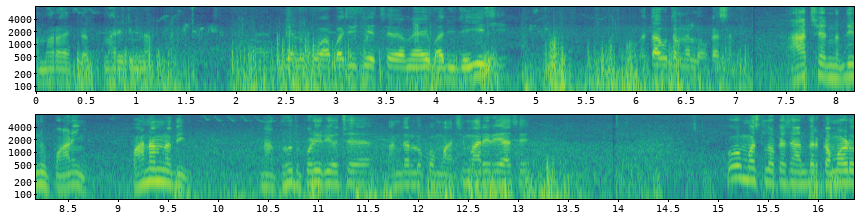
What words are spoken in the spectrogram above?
અમારા એક્ટર મારી ટીમના બીજા લોકો આ બાજુ જે છે, અમે એ બાજુ જઈએ છીએ. બતાવું તમને લોકેશન આ છે નદીનું પાણી, પાનમ નદી. ના ધોધ પડી રહ્યો છે. અંદર લોકો માછી મારી રહ્યા છે. બહુ મસ્ત લોકેશન અંદર કમળો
